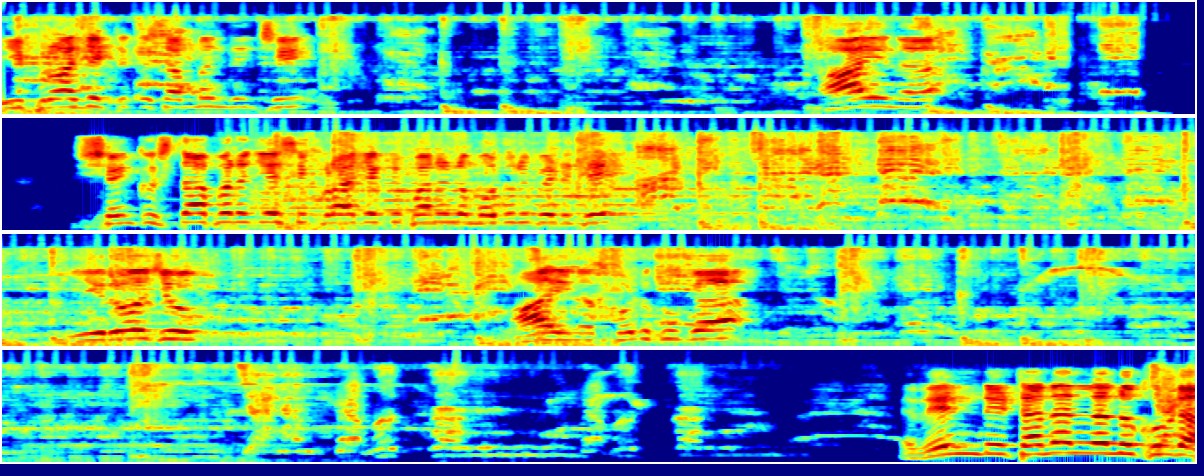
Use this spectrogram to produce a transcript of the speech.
ఈ ప్రాజెక్టుకు సంబంధించి ఆయన శంకుస్థాపన చేసి ప్రాజెక్టు పనులు మొదలు పెడితే ఈరోజు ఆయన కొడుకుగా రెండు టనళ్ళను కూడా.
